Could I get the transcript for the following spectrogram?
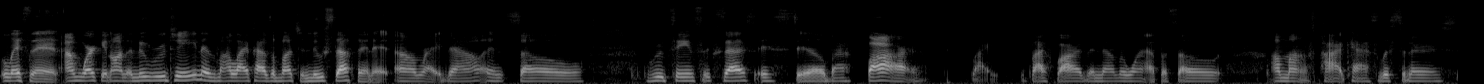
Listen, I'm working on a new routine as my life has a bunch of new stuff in it um, right now. And so routine success is still by far, like by far, the number one episode amongst podcast listeners.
